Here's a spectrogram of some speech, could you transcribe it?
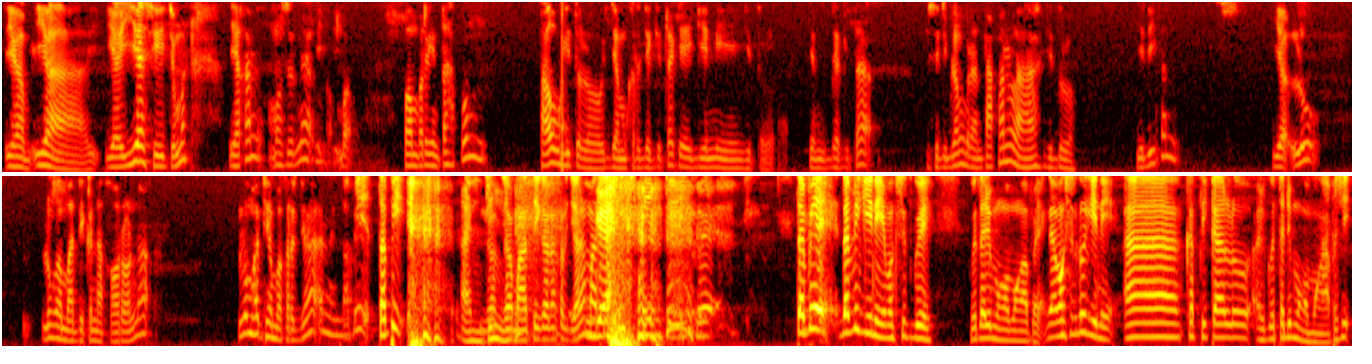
Ya iya ya iya sih cuman ya kan maksudnya pemerintah pun tahu gitu loh jam kerja kita kayak gini gitu loh. Jam kerja kita bisa dibilang berantakan lah gitu loh. Jadi kan ya lu lu nggak mati kena corona lu mati sama kerjaan aja. Tapi tapi anjing. Enggak mati karena kerjaan, mati miskin. tapi tapi gini maksud gue. Gue tadi mau ngomong apa ya? Nggak maksud gue gini eh ketika lo eh, gue tadi mau ngomong apa sih?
